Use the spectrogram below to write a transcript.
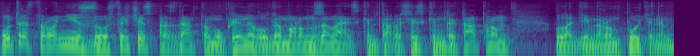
у тристоронній зустрічі з президентом України Володимиром Зеленським та російським диктатором Владимиром Путіним.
